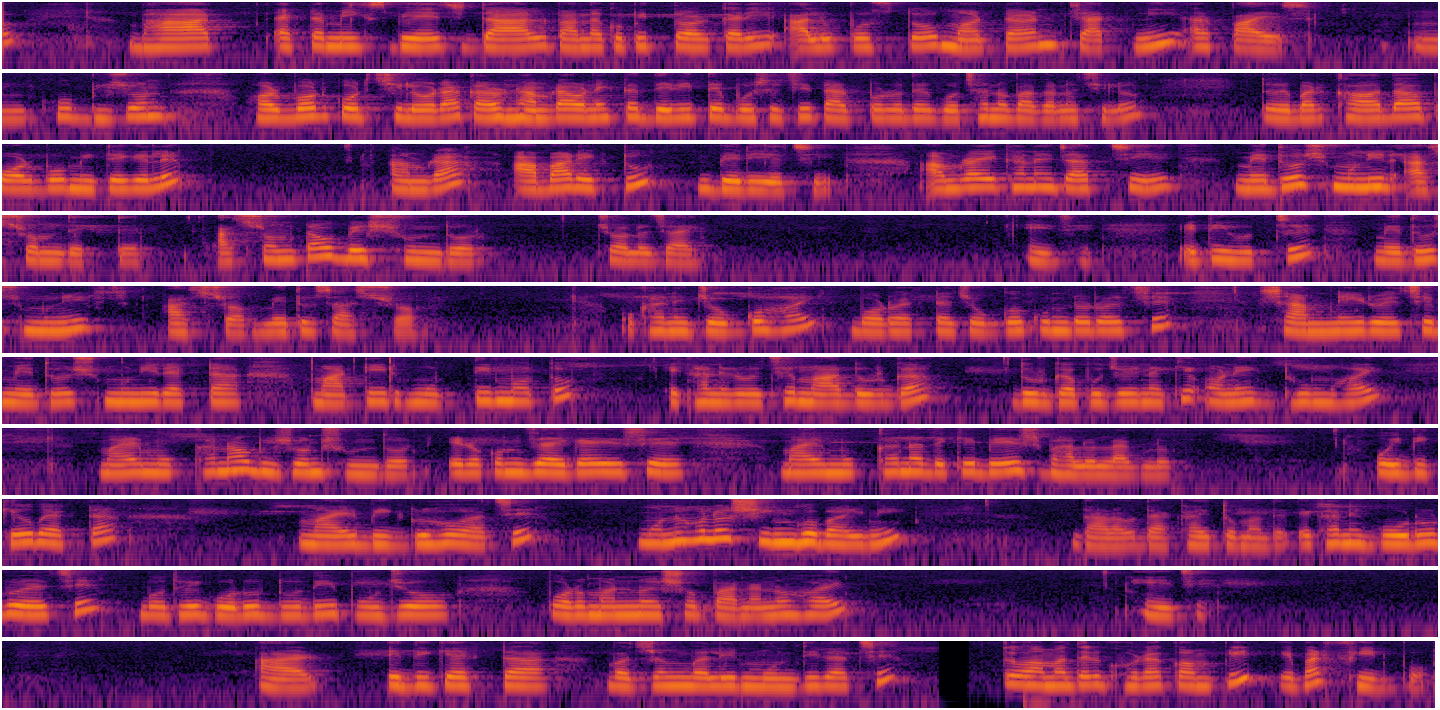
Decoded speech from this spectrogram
ভাত, একটা মিক্স ভেজ, ডাল, বাঁধাকপির তরকারি, আলু পোস্ত, মাটন, চাটনি আর পায়েস। খুব ভীষণ হড়বড় করছিল ওরা, কারণ আমরা অনেকটা দেরিতে বসেছি, তারপর ওদের গোছানো বাগানো ছিল। তো এবার খাওয়া দাওয়া পর্ব মিটে গেলে আমরা আবার একটু বেরিয়েছি। আমরা এখানে যাচ্ছি মেধোস মুনির আশ্রম দেখতে। আশ্রমটাও বেশ সুন্দর। চলো যাই। এই যে, এটি হচ্ছে মেধোস মুনির আশ্রম, মেধোস আশ্রম। ওখানে যজ্ঞ হয়, বড় একটা যজ্ঞকুণ্ড রয়েছে, সামনেই রয়েছে মেধোস মুনির একটা মাটির মূর্তির মতো, এখানে রয়েছে মা দুর্গা দুর্গা পুজোয় নাকি অনেক ধুম হয়, মায়ের মুখখানাও ভীষণ সুন্দর, এরকম জায়গায় এসে মায়ের মুখখানা দেখে বেশ ভালো লাগল। ওই দিকেও একটা মায়ের বিগ্রহ আছে, মনে হলো সিংহ বাহিনী, দাঁড়াও দেখাই তোমাদের, এখানে গরু রয়েছে, বোধহয় গরুর দুধে পুজো পরমান্ন এসব বানানো হয়। এই যে। আর এদিকে একটা বজরংবালির মন্দির আছে। তো আমাদের ঘোরা কমপ্লিট, এবার ফিরবো।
